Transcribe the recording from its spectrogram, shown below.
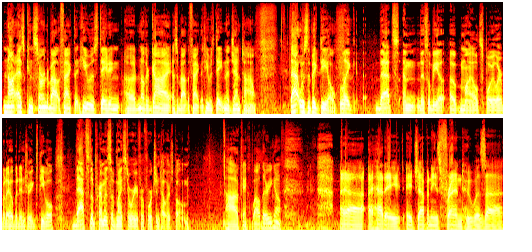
not as concerned about the fact that he was dating another guy as about the fact that he was dating a Gentile. That was the big deal. Like that's and this will be a, a mild spoiler, but I hope it intrigues people. That's the premise of my story for Fortune Teller's poem. Ah, okay. Well, there you go. I, uh, I had a, a Japanese friend who was uh,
